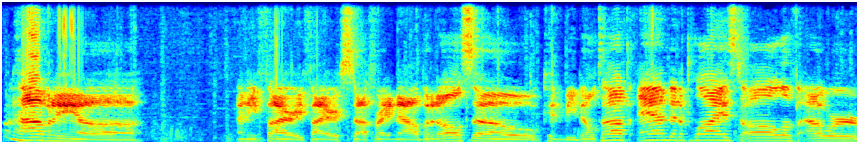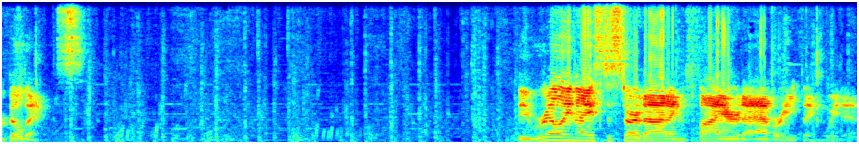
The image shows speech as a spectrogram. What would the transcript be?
don't have any, uh, any fiery fire stuff right now, but it also can be built up, and it applies to all of our buildings. Be really nice to start adding fire to everything we do.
